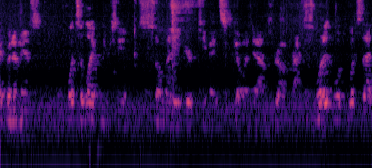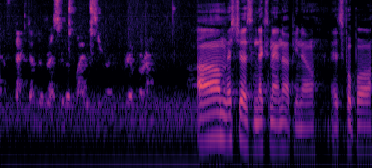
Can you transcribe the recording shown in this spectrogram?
Equanimeous. What's it like when you're seeing so many of your teammates going down throughout practice? What is, what, what's that effect on the rest of the wide receiver group around? Um, it's just next man up, you know. It's football.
